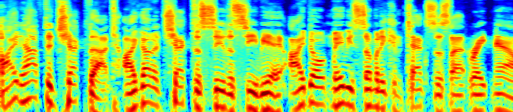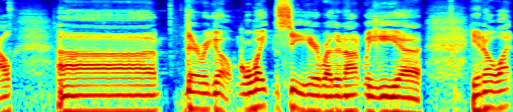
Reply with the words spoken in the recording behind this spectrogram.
I'd have to check that. I got to check to see the CBA. I don't. Maybe somebody can text us that right now. Uh, there we go. We'll wait and see here whether or not we. Uh, you know what?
